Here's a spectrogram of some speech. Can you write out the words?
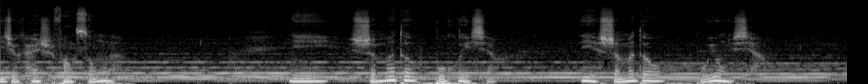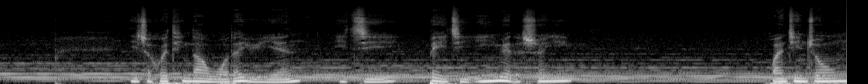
你就开始放松了。你什么都不会想，你也什么都不用想，你只会听到我的语言以及。背景音乐的声音，环境中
